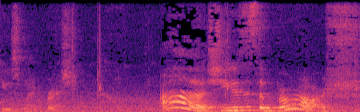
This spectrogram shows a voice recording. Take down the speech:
use my brush. Ah, she uses a brush.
